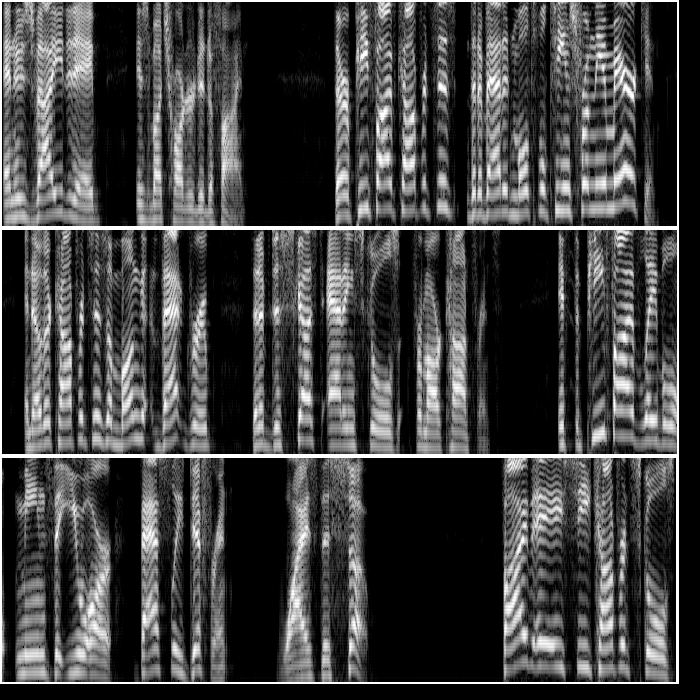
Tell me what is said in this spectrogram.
and whose value today is much harder to define. There are P5 conferences that have added multiple teams from the American, and other conferences among that group that have discussed adding schools from our conference. If the P5 label means that you are vastly different, why is this so? Five AAC conference schools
